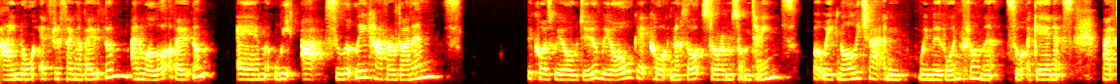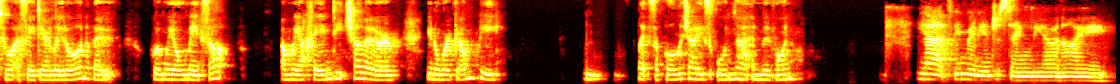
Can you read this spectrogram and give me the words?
I know everything about them. I know a lot about them. Um, we absolutely have our run ins because we all do. We all get caught in a thought storm sometimes, but we acknowledge that and we move on from it. So, again, it's back to what I said earlier on about when we all mess up and we offend each other or, you know, we're grumpy. Let's apologise, own that, and move on. Yeah, it's been really interesting. Leo and I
